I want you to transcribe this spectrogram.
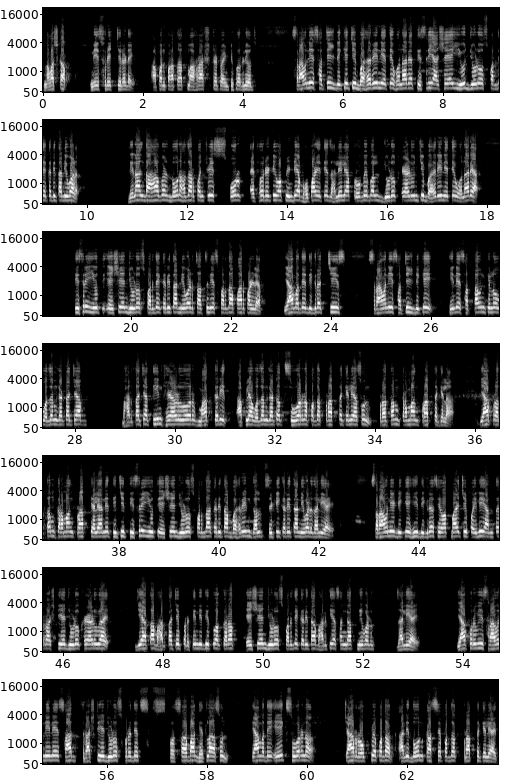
नमस्कार मी सुरेश चिरडे. आपण पाहतात Maharashtra twenty four news. Shravani Satish डिकेची Bahrain येथे होणाऱ्या तिसरी आशियाई युथ जुडो स्पर्धेकरिता निवड. दिनांक दहा ऑगस्ट दोन हजार पंचवीस sport authority of India Bhopal येथे झालेल्या प्रोबेबल जुडो खेळाडूंची बहरीन येथे होणाऱ्या तिसरी युथ एशियन जुडो स्पर्धेकरिता निवड चाचणी स्पर्धा पार पडल्या यामध्ये दिग्रजची श्रावणी सतीश डिके हिने सत्तावन्न किलो वजन गटाच्या भारताच्या तीन खेळाडूवर मात करीत आपल्या वजन गटात सुवर्ण पदक प्राप्त केले असून प्रथम क्रमांक प्राप्त केला. या प्रथम क्रमांक प्राप्त केल्याने तिची तिसरी युथ एशियन जुडो स्पर्धा करिता बहरीन गल्फ सिटी करिता निवड झाली आहे. श्रावणी डिके ही दिग्रस यवतमाळची पहिली आंतरराष्ट्रीय जुडो खेळाडू आहे जी आता भारताचे प्रतिनिधित्व करत एशियन जुडो स्पर्धेकरिता भारतीय संघात निवड झाली आहे. यापूर्वी श्रावणीने सात राष्ट्रीय जुडो स्पर्धेत सहभाग घेतला असून त्यामध्ये एक सुवर्ण चार रौप्य पदक आणि दोन कांस्य पदक प्राप्त केले आहेत.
